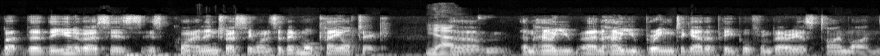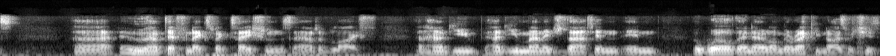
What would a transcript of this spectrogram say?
but the the universe is is quite an interesting one. It's a bit more chaotic. yeah um, and how you and how you bring together people from various timelines uh, who have different expectations out of life, and how do you how do you manage that in in a world they no longer recognize, which is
